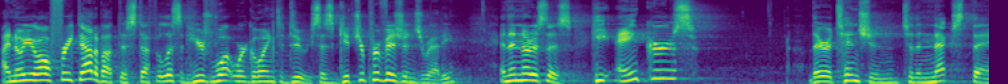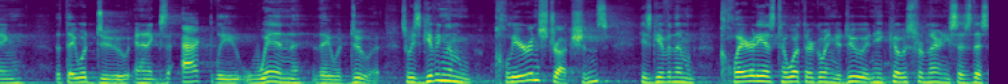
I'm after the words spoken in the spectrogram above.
I know you're all freaked out about this stuff, but listen, here's what we're going to do. He says, get your provisions ready. And then notice this he anchors their attention to the next thing that they would do and exactly when they would do it. So he's giving them clear instructions. He's given them clarity as to what they're going to do. And he goes from there and he says this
